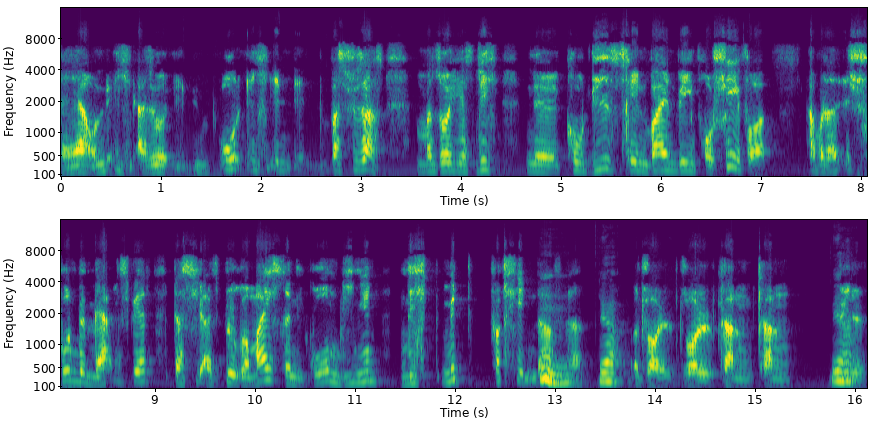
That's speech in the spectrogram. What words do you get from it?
Ja, ja, und ich, also, oh, ich, was du sagst, man soll jetzt nicht eine Krokodilstränen weinen wegen Frau Schäfer, aber das ist schon bemerkenswert, dass sie als Bürgermeisterin die groben Linien nicht mit vertreten darf, ne? ja. Soll, soll, kann, kann, Ja. will.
